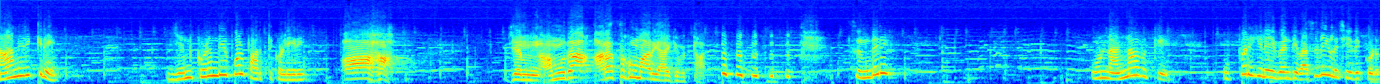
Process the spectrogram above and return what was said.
நான் இருக்கிறேன். என் குழந்தை போல் பார்த்துக் கொள்கிறேன். ஆஹா என் அமுதா அரசகுமாரி ஆகிவிட்டாள். சுந்தரி உன் அண்ணாவுக்கு உப்பரிகளை வேண்டி வசதிகளை செய்து கொடு.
